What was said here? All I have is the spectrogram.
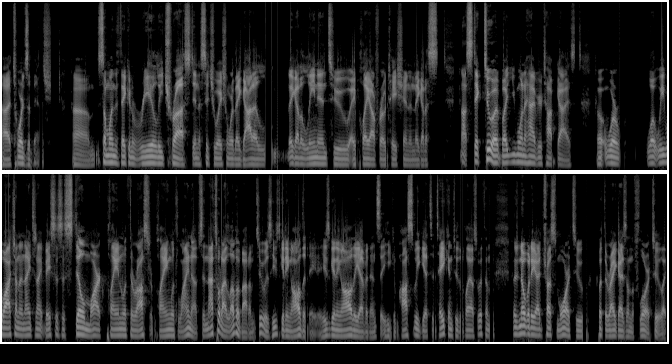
uh, towards the bench. Um, someone that they can really trust in a situation where they gotta they gotta lean into a playoff rotation and they gotta not stick to it, but you want to have your top guys. Uh, where what we watch on a night to night basis is still Mark playing with the roster, playing with lineups. And that's what I love about him too, is he's getting all the data. He's getting all the evidence that he can possibly get to take into the playoffs with him. There's nobody I'd trust more to put the right guys on the floor too. Like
